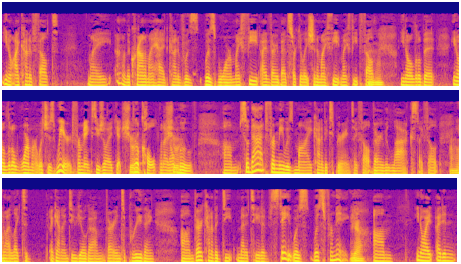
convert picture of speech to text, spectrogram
you know I kind of felt my I don't know the crown of my head kind of was was warm. My feet I have very bad circulation in my feet. My feet felt Mhm. you know a little bit you know a little warmer, which is weird for me because usually I'd get Sure. real cold when I Sure. don't move. Um, so that for me was my kind of experience. I felt very relaxed. I felt, Uh-huh. you know, I like to, again, I do yoga. I'm very into breathing. Um, very kind of a deep meditative state was was for me. Yeah. Um, you know, I, I didn't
